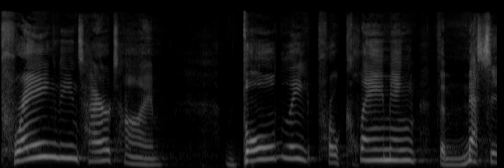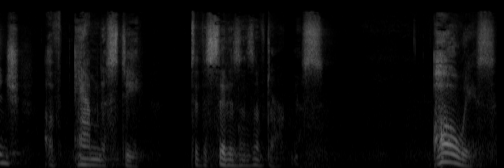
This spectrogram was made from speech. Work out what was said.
praying the entire time, boldly proclaiming the message of amnesty to the citizens of darkness. Always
